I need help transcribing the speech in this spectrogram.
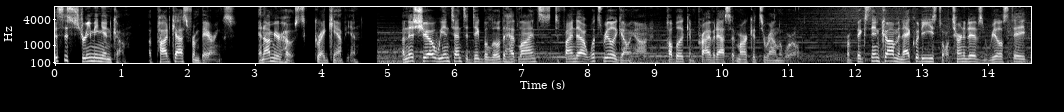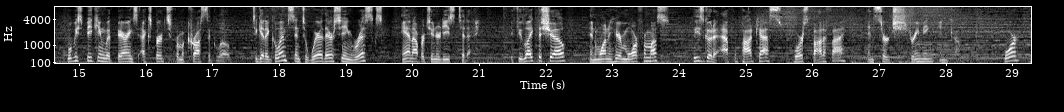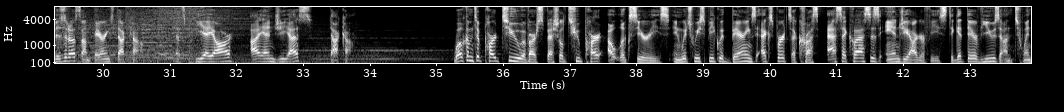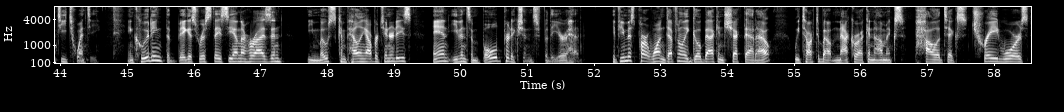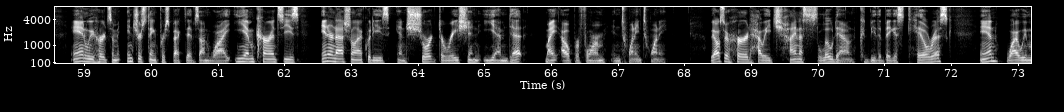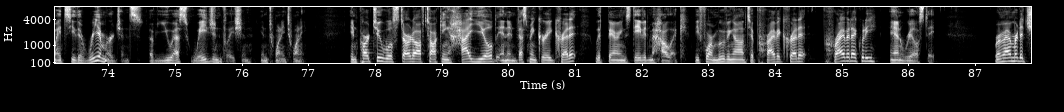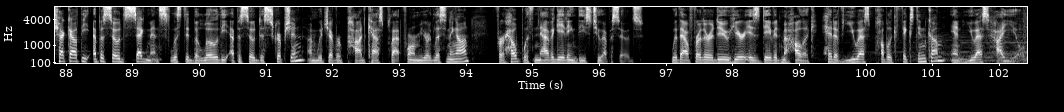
This is Streaming Income, a podcast from Barings, and I'm your host, Greg Campion. On this show, we intend to dig below the headlines to find out what's really going on in public and private asset markets around the world. From fixed income and equities to alternatives and real estate, we'll be speaking with Barings experts from across the globe to get a glimpse into where they're seeing risks and opportunities today. If you like the show and want to hear more from us, please go to Apple Podcasts or Spotify and search Streaming Income or visit us on Barings.com. That's B A R I N G S.com. Welcome to part two of our special two part Outlook series, in which we speak with Barings experts across asset classes and geographies to get their views on 2020, including the biggest risks they see on the horizon, the most compelling opportunities, and even some bold predictions for the year ahead. If you missed part one, definitely go back and check that out. We talked about macroeconomics, politics, trade wars, and we heard some interesting perspectives on why EM currencies, international equities, and short duration EM debt might outperform in 2020. We also heard how a China slowdown could be the biggest tail risk and why we might see the reemergence of US wage inflation in 2020. In part two, we'll start off talking high yield and investment grade credit with Barings David Mihalik before moving on to private credit, private equity, and real estate. Remember to check out the episode segments listed below the episode description on whichever podcast platform you're listening on for help with navigating these two episodes. Without further ado, here is David Mihalik, head of U.S. Public Fixed Income and U.S. High Yield.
